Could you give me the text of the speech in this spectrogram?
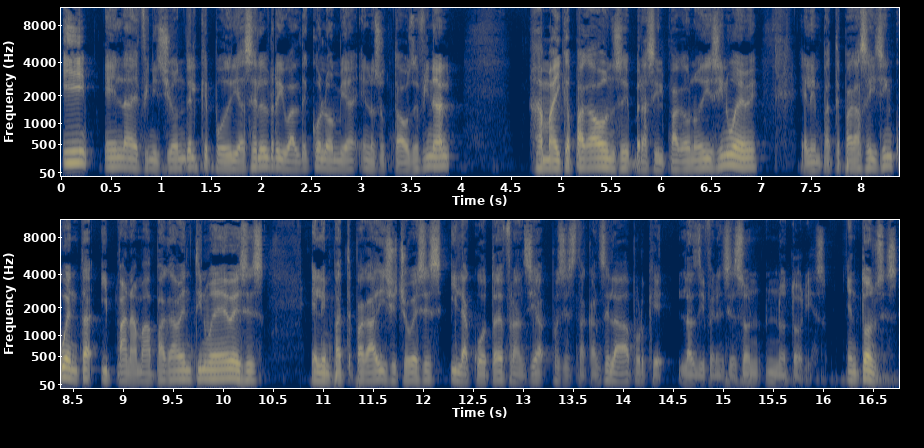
Y en la definición del que podría ser el rival de Colombia en los octavos de final, Jamaica paga 11, Brasil paga 1.19, el empate paga 6.50 y Panamá paga 29 veces, el empate paga 18 veces y la cuota de Francia pues está cancelada porque las diferencias son notorias. Entonces,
